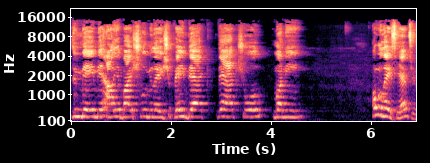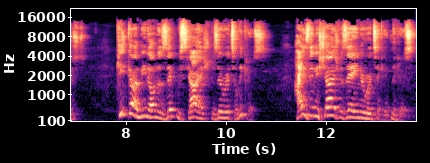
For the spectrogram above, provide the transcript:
the may me al yabai shlum you're paying back the actual money. Oh, Omalei, he answers, Kika amina on a zek misyash, v'zeh ritz alikros. Haizen misyash, v'zeh in a ritz alikros.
